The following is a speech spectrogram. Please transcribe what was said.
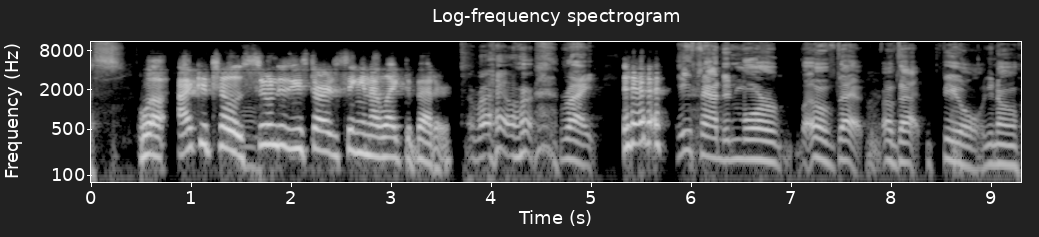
Yes. Well, I could tell as Mm. soon as he started singing, I liked it better. Right. Right. He sounded more of that of that feel, you know.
